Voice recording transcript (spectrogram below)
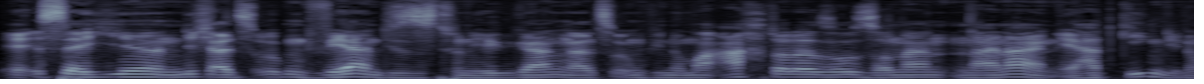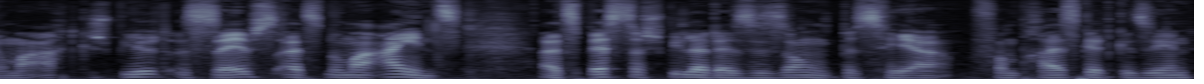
er ist ja hier nicht als irgendwer in dieses Turnier gegangen, als irgendwie Nummer 8 oder so, sondern nein, nein, er hat gegen die Nummer 8 gespielt, ist selbst als Nummer 1, als bester Spieler der Saison bisher vom Preisgeld gesehen,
